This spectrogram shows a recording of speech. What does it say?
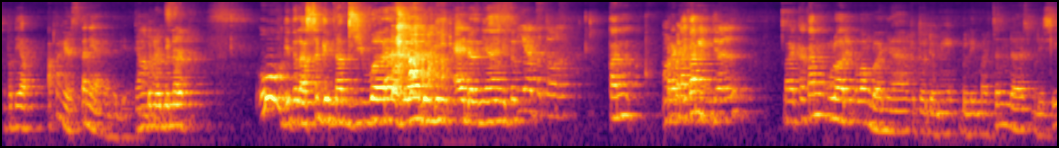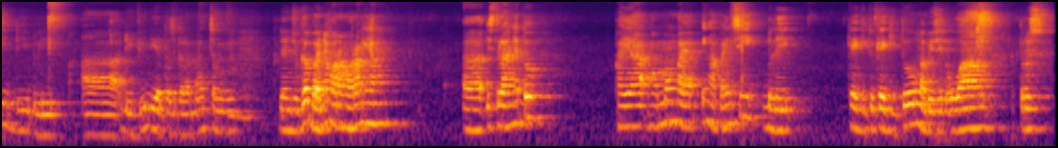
seperti apa, hairstand ya yang Ah, bener-bener uh gitulah segenap jiwa raga demi idolnya gitu iya betul kan mereka kan ginjal. mereka kan ngeluarin uang banyak gitu demi beli merchandise, beli CD, beli uh, DVD atau segala macem dan juga banyak orang-orang yang uh, istilahnya tuh kayak ngomong kayak ih ngapain sih beli kayak gitu kayak gitu ngabisin uang terus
